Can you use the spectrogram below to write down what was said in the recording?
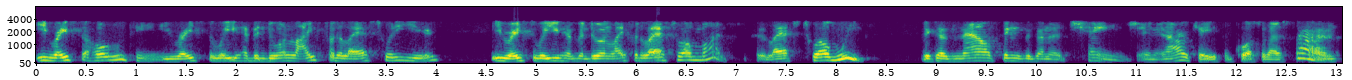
erase the whole routine, erase the way you have been doing life for the last 20 years, erase the way you have been doing life for the last 12 months, the last 12 weeks, because now things are going to change. And in our case, of course, with our son,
